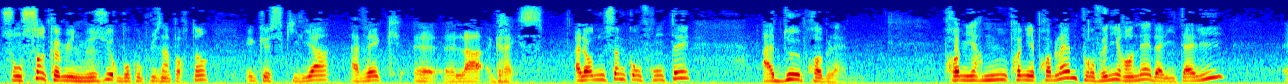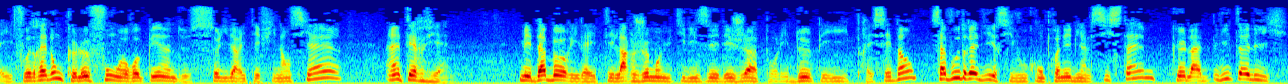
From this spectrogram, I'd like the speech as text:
sont sans commune mesure beaucoup plus importants que ce qu'il y a avec euh, la Grèce. Alors nous sommes confrontés à deux problèmes. Premier, problème, pour venir en aide à l'Italie, il faudrait donc que le Fonds européen de solidarité financière intervienne. Mais d'abord, il a été largement utilisé déjà pour les deux pays précédents. Ça voudrait dire, si vous comprenez bien le système, que l'Italie,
